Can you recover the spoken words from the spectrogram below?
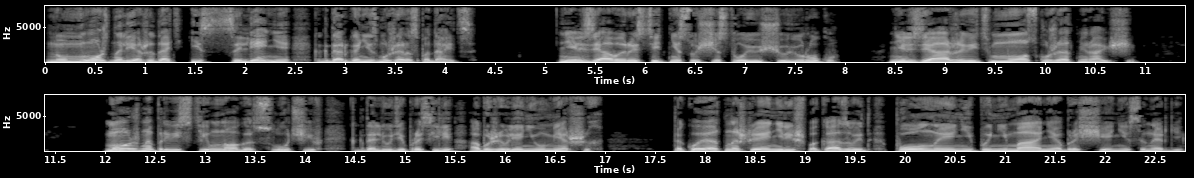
Но можно ли ожидать исцеления, когда организм уже распадается? Нельзя вырастить несуществующую руку, нельзя оживить мозг уже отмирающий. Можно привести много случаев, когда люди просили об оживлении умерших. Такое отношение лишь показывает полное непонимание обращения с энергией.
